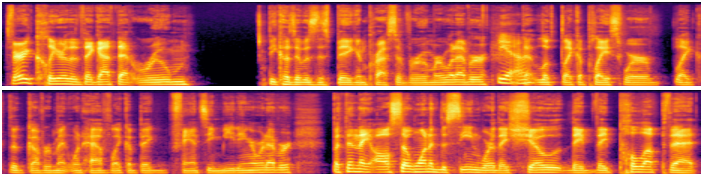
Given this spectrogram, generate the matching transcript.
It's very clear that they got that room because it was this big impressive room or whatever. Yeah. that looked like a place where like the government would have like a big fancy meeting or whatever. But then they also wanted the scene where they show they they pull up that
